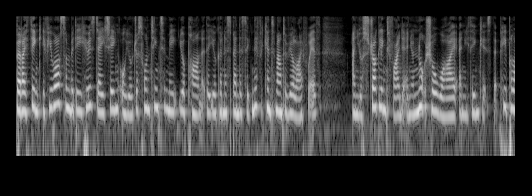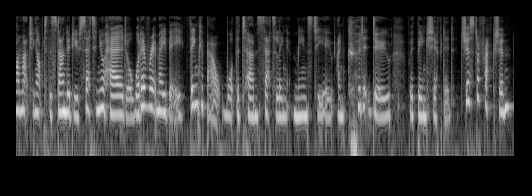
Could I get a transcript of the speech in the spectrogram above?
But I think if you are somebody who is dating or you're just wanting to meet your partner that you're going to spend a significant amount of your life with, and you're struggling to find it and you're not sure why, and you think it's that people aren't matching up to the standard you've set in your head or whatever it may be, think about what the term settling means to you and could it do with being shifted just a fraction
